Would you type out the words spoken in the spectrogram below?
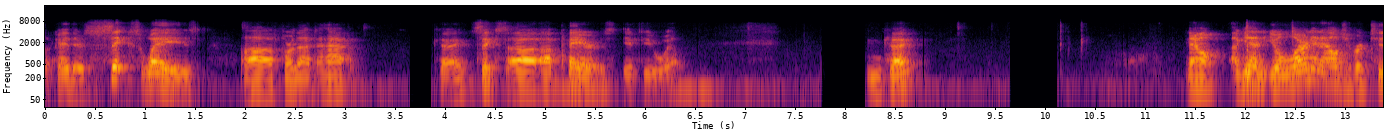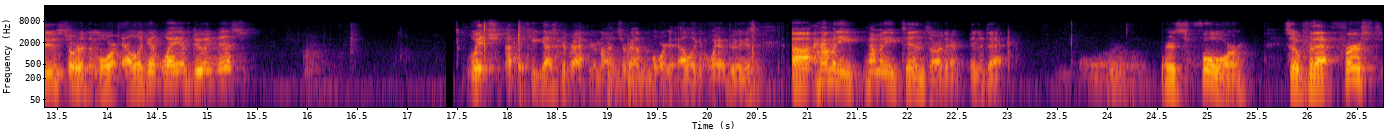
Okay, there's six ways uh, for that to happen. Okay, six uh, uh, pairs, if you will. Okay. Now, again, you'll learn in Algebra 2 sort of the more elegant way of doing this, which I think you guys could wrap your minds around the more elegant way of doing this. Uh, how many how many tens are there in a deck? Four. There's four. So for that first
